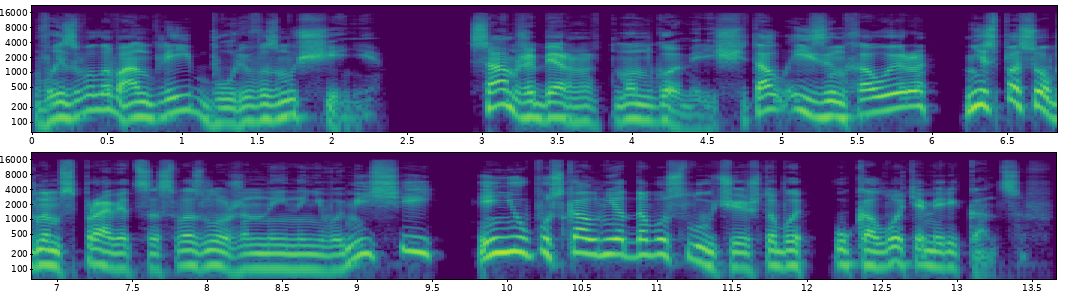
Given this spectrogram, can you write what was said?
вызвало в Англии бурю возмущения. Сам же Бернард Монтгомери считал Эйзенхауэра неспособным справиться с возложенной на него миссией и не упускал ни одного случая, чтобы уколоть американцев.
